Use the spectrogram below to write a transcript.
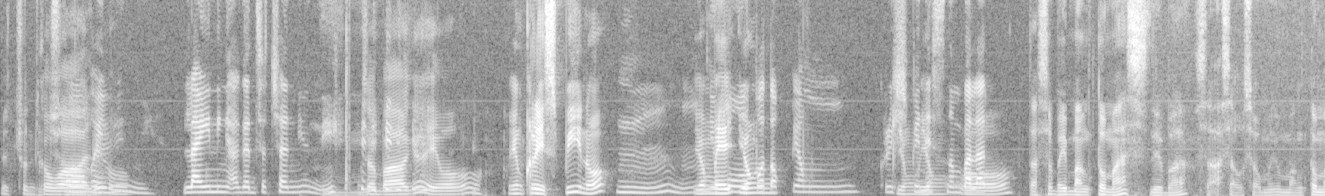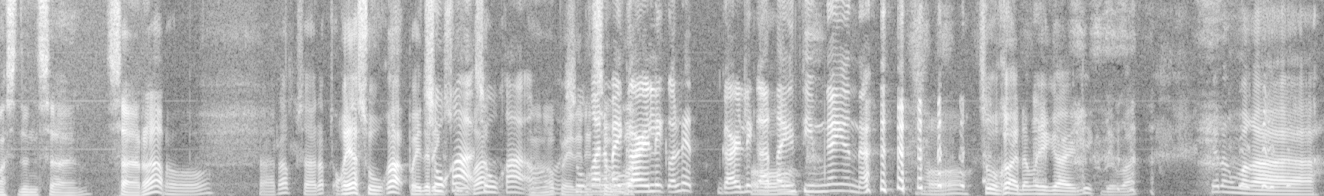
Lechon Okay kawali. oh. yun eh. Lining agad sa tiyan yun eh. Sa bagay, oo. Yung crispy, no? Mm, Yung yung, may- yung- pumuputok yung crispiness ng balat. Oo. Tapos sabay Mang Tomas, di ba? Sasaw-saw mo yung Mang Tomas dun sa sarap. Oo. Sarap, sarap. O kaya suka. Pwede rin Suka, suka. suka. Oo, oo. pwede suka rin na may garlic ulit. Garlic ata Oo. yung team ngayon ah. Oo. Suka na may garlic, di ba? Yan ang mga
